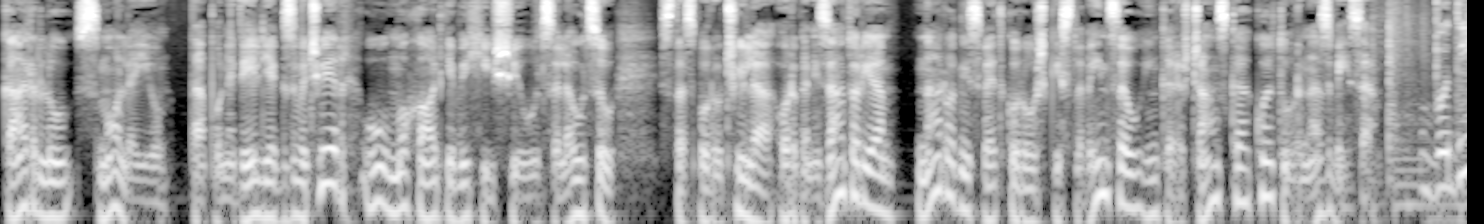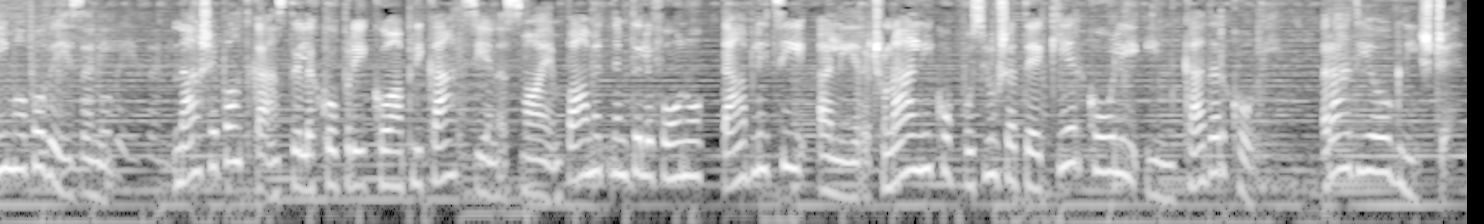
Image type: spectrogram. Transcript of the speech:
Karlu Smoleju. Ta ponedeljek zvečer v Mohorjevi hiši v Celovcu sta sporočila organizatorja Narodni svet koroških slovencev in Krščanska kulturna zveza. Bodimo povezani. Naše podkaste lahko preko aplikacije na svojem pametnem telefonu, tablici ali računalniku poslušate kjerkoli in kadarkoli. Radio Ognišče.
